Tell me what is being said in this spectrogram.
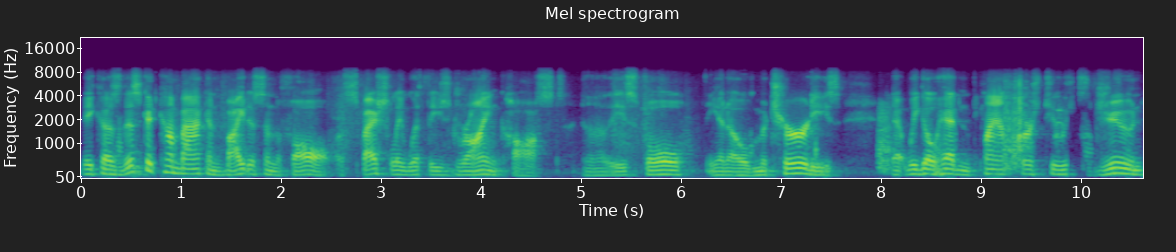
because this could come back and bite us in the fall, especially with these drying costs, uh, these full, you know, maturities that we go ahead and plant first two weeks of June,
